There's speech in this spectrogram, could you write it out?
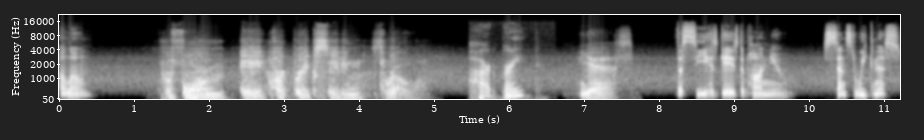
alone. Perform a heartbreak saving throw. Heartbreak? Yes. The sea has gazed upon you, sensed weakness,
